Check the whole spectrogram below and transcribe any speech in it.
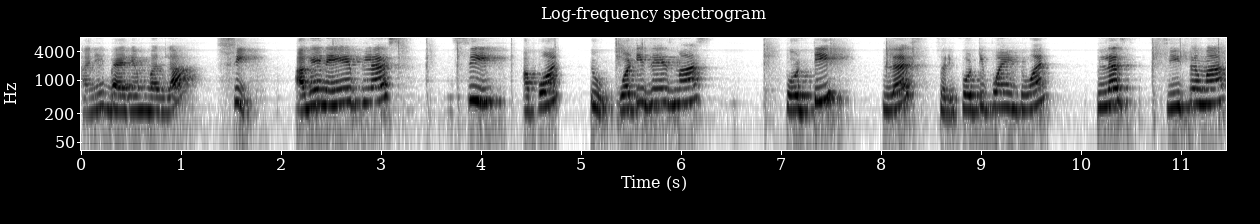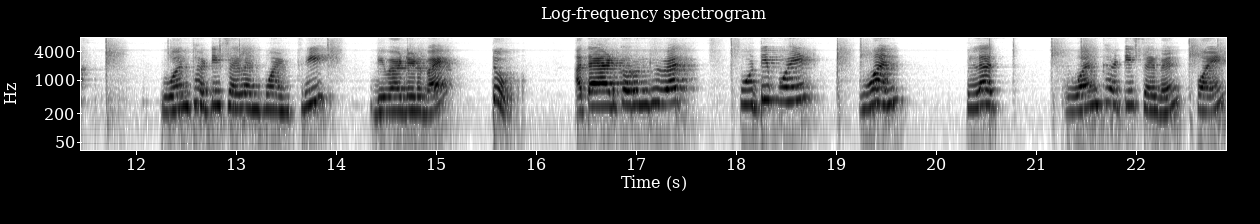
आणि बॅरियम बनला C again A plus C upon two what is A's mass forty plus sorry forty point one plus सीचं mass one thirty seven point three divided by two आता ऍड करून घेऊयात. Forty point one plus one thirty seven point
